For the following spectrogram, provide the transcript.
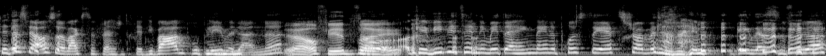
Das wäre auch so Erwachsenenflaschen drehen. Die wahren Probleme dann, ne? Ja, auf jeden So, Fall. okay, wie viel Zentimeter hängen deine Brüste jetzt schon mittlerweile im Gegensatz zu früher?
